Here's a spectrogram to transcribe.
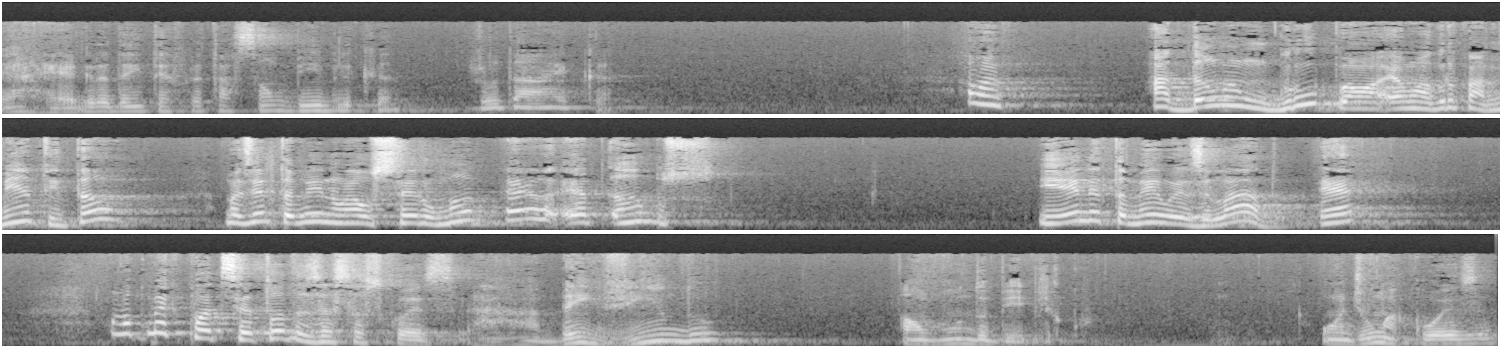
É a regra da interpretação bíblica judaica. Ah, Adão é um grupo, é um agrupamento, então? Mas ele também não é o ser humano? É, é ambos. E ele é também o exilado? É. Mas como é que pode ser todas essas coisas? Ah, bem-vindo ao mundo bíblico, onde uma coisa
